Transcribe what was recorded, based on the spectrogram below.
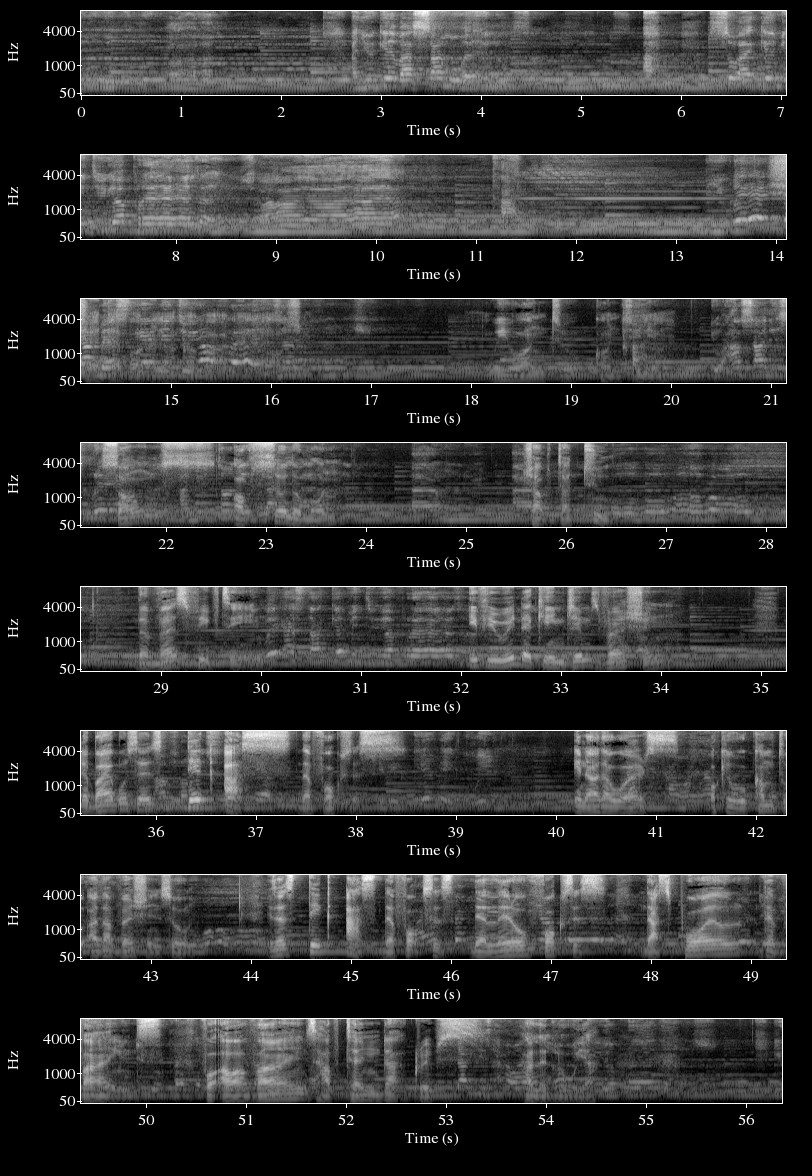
oh. And you gave us Samuel. Ah, so I came into your presence. Ah, yeah, yeah, yeah. Ah. The way Jabez came into your presence. We want to continue. You answered his prayer. Songs of Solomon, chapter 2, the verse 15. The way Esther came into your presence. If you read the King James Version, the Bible says, Take us the foxes. In other words, okay, we'll come to other versions. So it says, Take us the foxes, the little foxes that spoil the vines, for our vines have tender grapes. Hallelujah.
